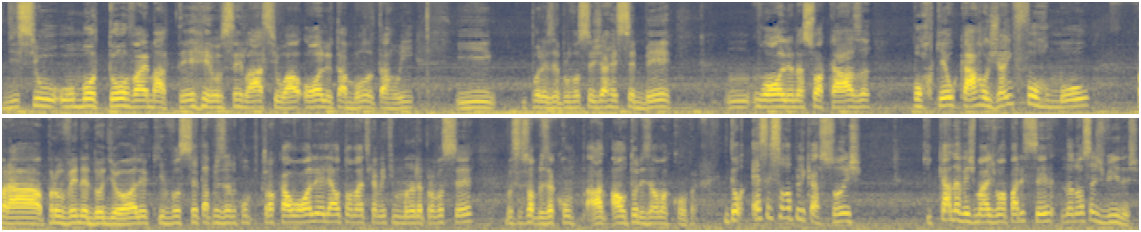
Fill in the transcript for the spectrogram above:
de se o, o motor vai bater, ou sei lá, se o óleo está bom ou está ruim. E, por exemplo, você já receber um, um óleo na sua casa porque o carro já informou para o vendedor de óleo que você está precisando trocar o óleo, ele automaticamente manda para você, você só precisa autorizar uma compra. Então, essas são aplicações que cada vez mais vão aparecer nas nossas vidas.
